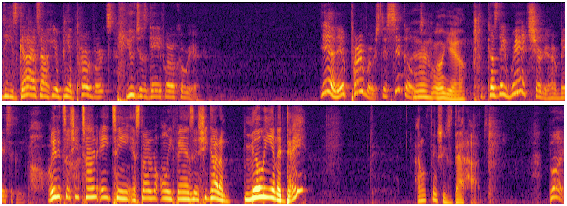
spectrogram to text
these guys out here being perverts, you just gave her a career. Yeah, they're perverts. They're sickos. Yeah, well, yeah. Because they red shirted her basically. Waited till she turned 18 and started on OnlyFans and she got a million a day? I don't think she's that hot. But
